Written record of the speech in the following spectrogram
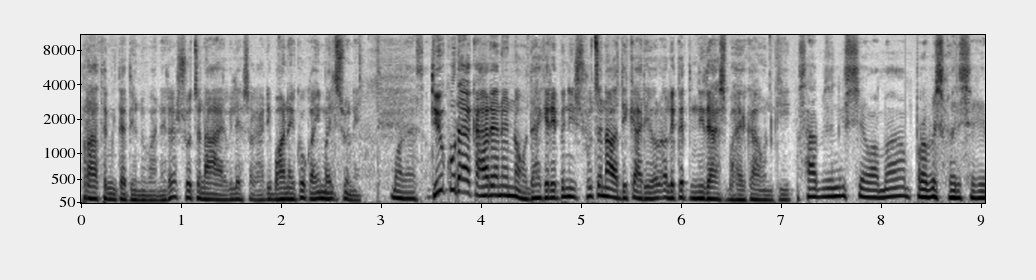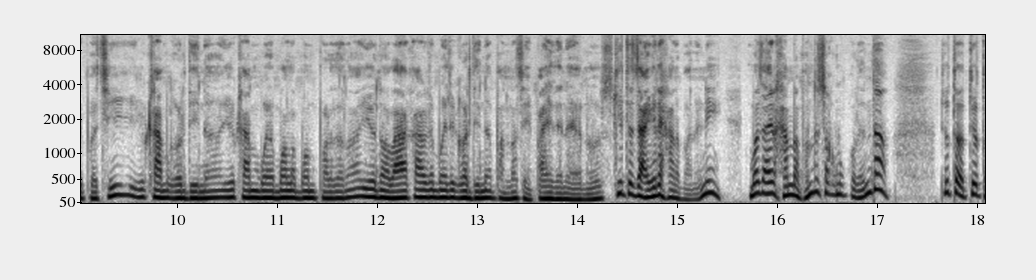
प्राथमिकता दिनु भनेर सूचना आयोगले अगाडि भनेको कहीँ मैले सुने। त्यो कुरा कार्यान्वयन नहुँदाखेरि पनि सूचना अधिकारीहरू अलिकति निराश भएका हुन् कि? सार्वजनिक सेवामा प्रवेश गरिसकेपछि यो काम गर्दिनँ यो काम मलाई मन पर्दैन यो नभएको कारणले मैले गर्दिनँ भन्न चाहिँ पाइँदैन हेर्नुहोस्। कि त जागिरै खानु भन्यो नि? म जागिर खान भन्न सक्नु पऱ्यो नि त। त्यो त त्यो त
